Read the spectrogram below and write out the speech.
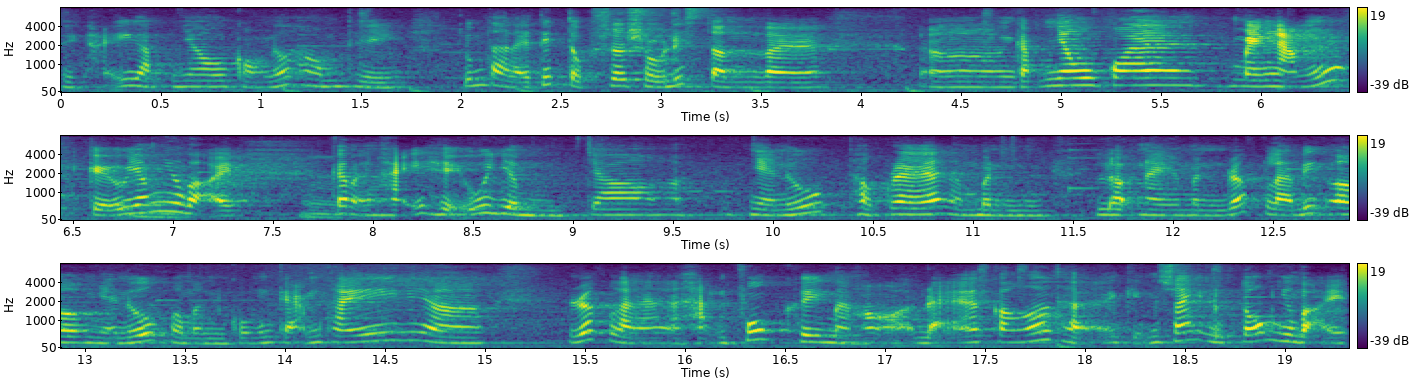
thì hãy gặp nhau còn nếu không thì chúng ta lại tiếp tục social distance là ờ, gặp nhau qua màn ảnh kiểu giống như vậy. Ừ. các bạn hãy hiểu dùm cho nhà nước. Thật ra là mình đợt này mình rất là biết ơn nhà nước và mình cũng cảm thấy ờ, rất là hạnh phúc khi mà họ đã có thể kiểm soát được tốt như vậy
